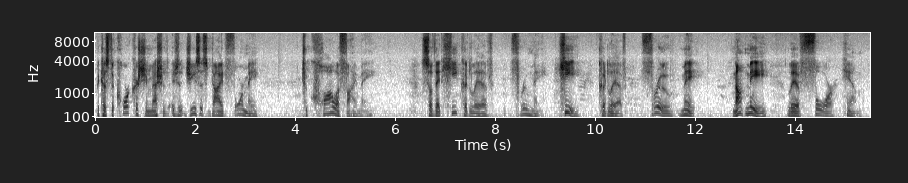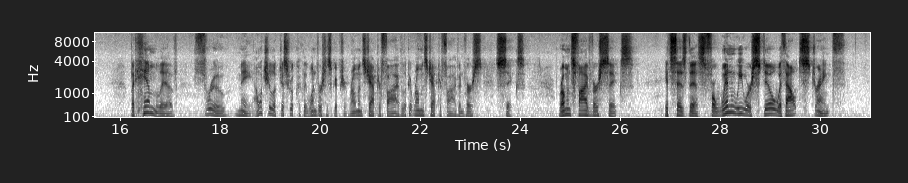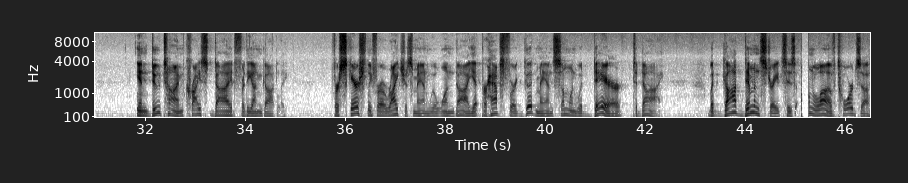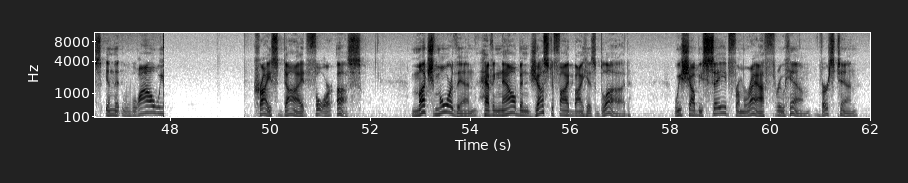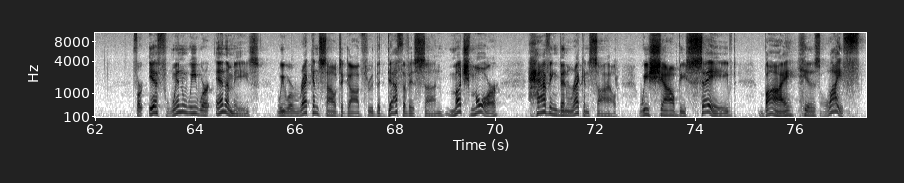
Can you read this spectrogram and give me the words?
Because the core Christian message is that Jesus died for me to qualify me so that he could live through me. He could live through me. Not me live for him, but him live through me. I want you to look just real quickly, one verse of Scripture, Romans chapter 5. Look at Romans chapter 5 and verse 6. Romans 5, verse 6, it says this For when we were still without strength, in due time Christ died for the ungodly. For scarcely for a righteous man will one die, yet perhaps for a good man someone would dare to die. But God demonstrates his own love towards us in that while we Christ died for us. Much more then, having now been justified by his blood, we shall be saved from wrath through him. Verse 10 For if when we were enemies, we were reconciled to God through the death of his Son, much more, having been reconciled, we shall be saved by his life.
